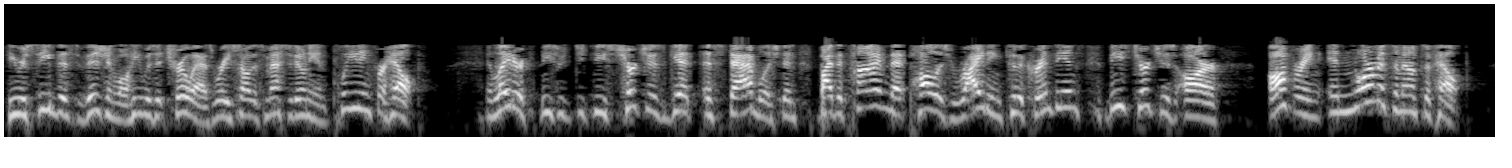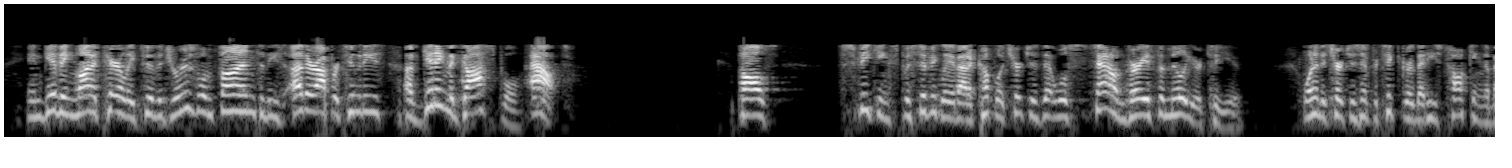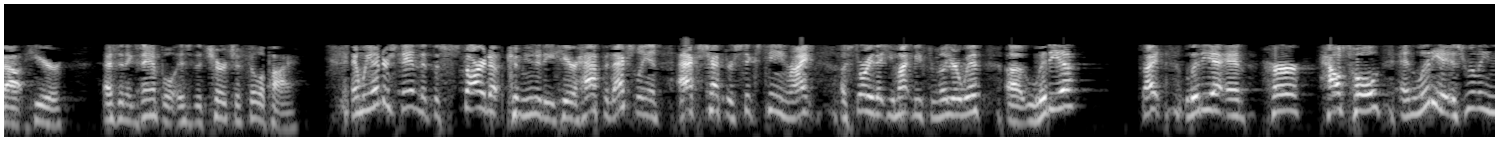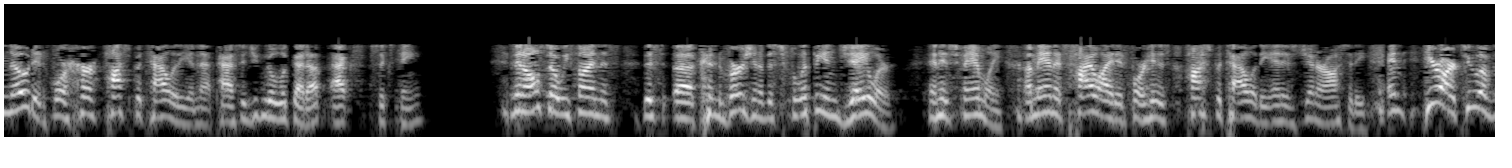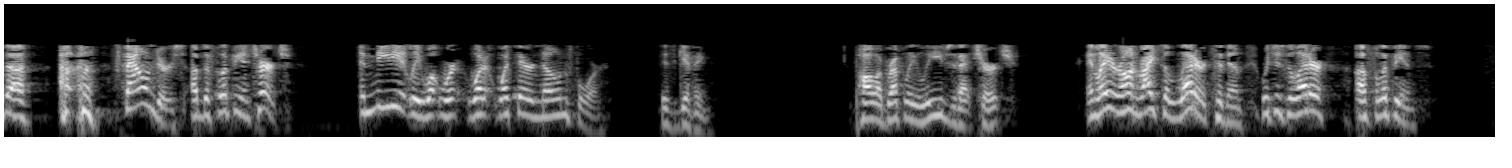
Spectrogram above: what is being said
He received this vision while he was at Troas where he saw this Macedonian pleading for help. And later, these, these churches get established, and by the time that Paul is writing to the Corinthians, these churches are offering enormous amounts of help in giving monetarily to the Jerusalem Fund, to these other opportunities of getting the gospel out. Paul's speaking specifically about a couple of churches that will sound very familiar to you. One of the churches in particular that he's talking about here as an example is the church of Philippi. And we understand that the startup community here happened actually in Acts chapter 16, right? A story that you might be familiar with. Uh, Lydia, right? Lydia and her household. And Lydia is really noted for her hospitality in that passage. You can go look that up, Acts 16. And then also we find this this uh, conversion of this Philippian jailer and his family. A man that's highlighted for his hospitality and his generosity. And here are two of the founders of the Philippian church. Immediately what we're, what, what they're known for is giving. Paul abruptly leaves that church and later on writes a letter to them, which is the letter of Philippians.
